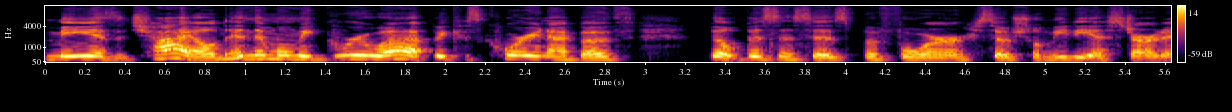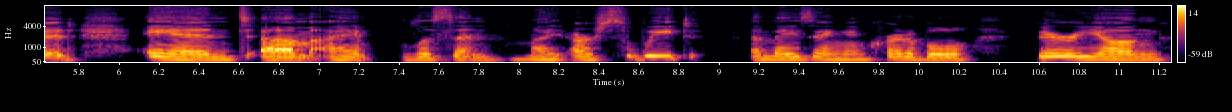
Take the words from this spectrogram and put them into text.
me as a child. And then when we grew up, because Corry and I both built businesses before social media started. And um, I listen, my our sweet, amazing, incredible, very young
